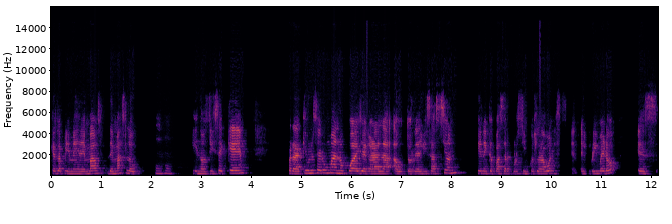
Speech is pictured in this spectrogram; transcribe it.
que es la pirámide de, de Maslow, y nos dice que para que un ser humano pueda llegar a la autorrealización, tiene que pasar por cinco eslabones. El primero es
